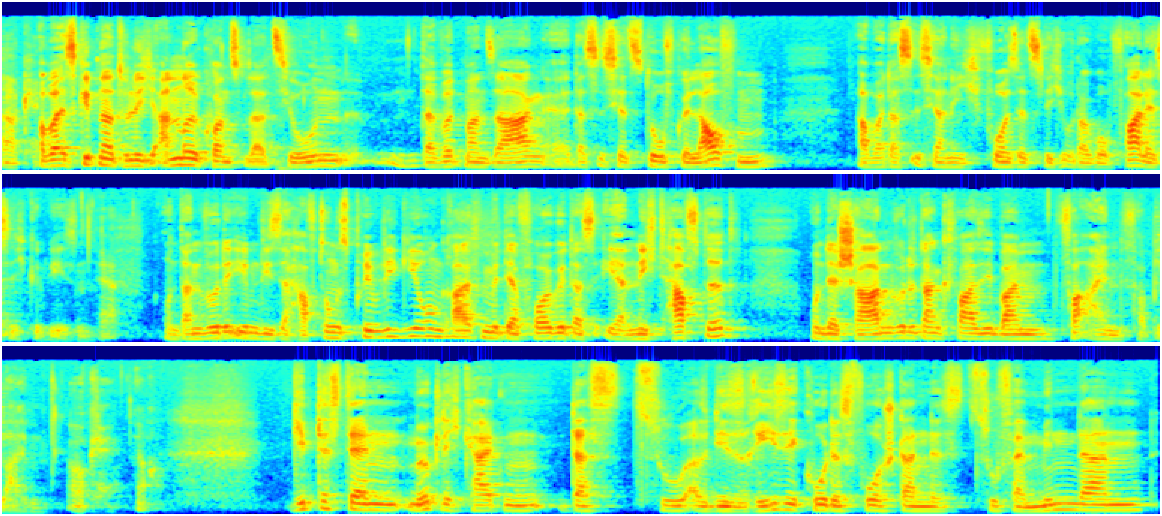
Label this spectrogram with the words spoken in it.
Okay. Aber es gibt natürlich andere Konstellationen, da wird man sagen, äh, das ist jetzt doof gelaufen, aber das ist ja nicht vorsätzlich oder grob fahrlässig gewesen. Ja. Und dann würde eben diese Haftungsprivilegierung greifen mit der Folge, dass er nicht haftet und der Schaden würde dann quasi beim Verein verbleiben. Okay. Ja. Gibt es denn Möglichkeiten, das zu, also dieses Risiko des Vorstandes zu vermindern?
